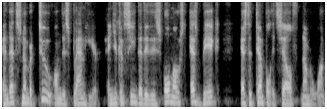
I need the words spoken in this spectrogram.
and that's number two on this plan here. And you can see that it is almost as big as the temple itself, number one.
